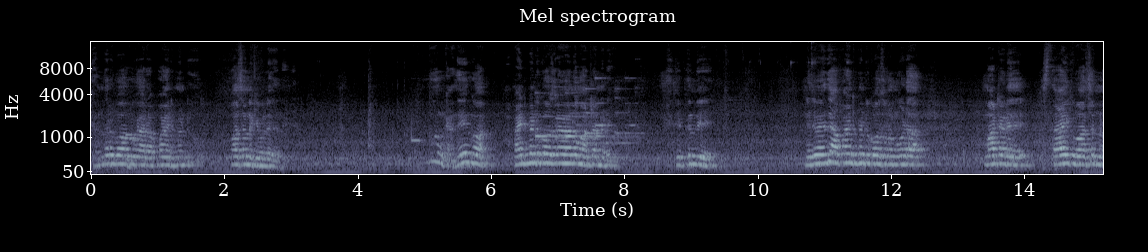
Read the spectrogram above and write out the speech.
చంద్రబాబు గారు అపాయింట్మెంట్ వాసనకి ఇవ్వలేదండి. ఇంకా అదే ఇంకో అపాయింట్మెంట్ కోసం ఏమైనా మాట్లాడాడు చెప్పింది. నిజమైతే అపాయింట్మెంట్ కోసం కూడా మాట్లాడే స్థాయికి వాసన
